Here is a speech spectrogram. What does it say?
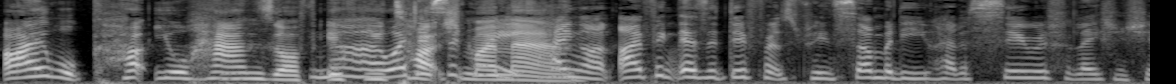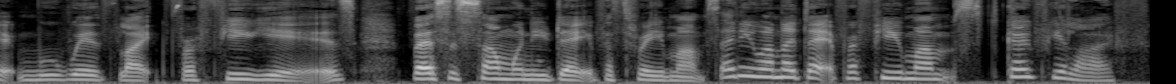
I will cut your hands off if No, you I touch my disagree. man. Hang on. I think there's a difference between somebody you had a serious relationship with, like for a few years, versus someone you dated for three months. Anyone I dated for a few months, go for your life.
